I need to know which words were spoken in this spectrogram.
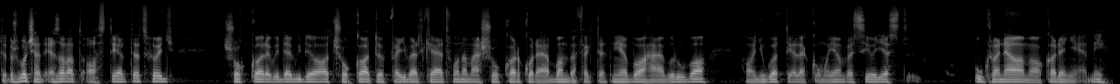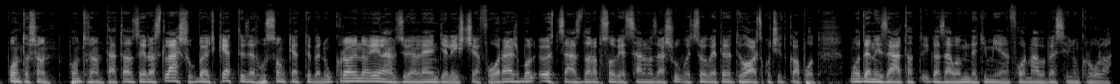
De most bocsánat, ez alatt azt érted, hogy sokkal rövidebb idő alatt sokkal több fegyvert kellett volna már sokkal korábban befektetni ebbe a háborúba, ha a nyugat tényleg komolyan veszi, hogy ezt Ukrajna meg akarja nyerni. Pontosan, pontosan. Tehát azért azt lássuk be, hogy 2022-ben Ukrajna jellemzően lengyel és cseh forrásból 500 darab szovjet származású vagy szovjet eredetű harckocsit kapott. Modernizáltat igazából mindegy, milyen formában beszélünk róla.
